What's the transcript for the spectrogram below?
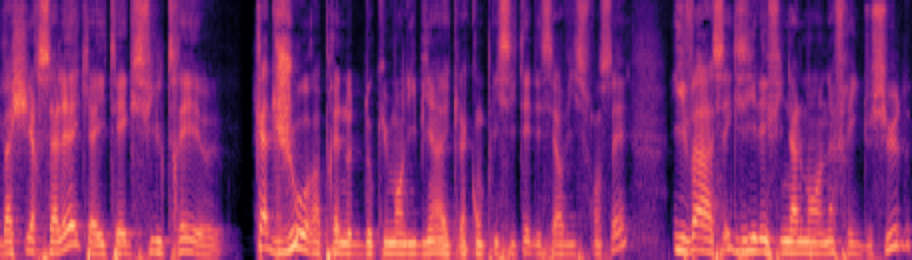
Bachir Saleh qui a été exfiltré euh, quatre jours après notre document libyen avec la complicité des services français. Il va s'exiler finalement en Afrique du Sud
